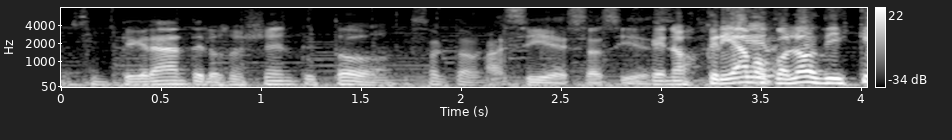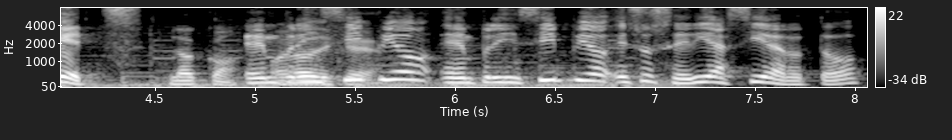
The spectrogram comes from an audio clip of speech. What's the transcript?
los integrantes, los oyentes, todo. Exactamente. Así es, así es. Que nos criamos con los disquets, loco. En principio, en principio eso sería cierto,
